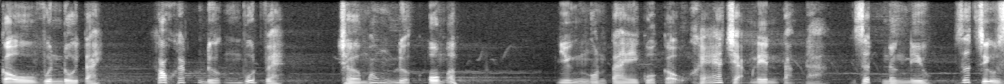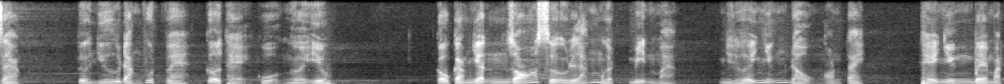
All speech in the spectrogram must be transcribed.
Cậu vươn đôi tay, khao khát được vút ve, chờ mong được ôm ấp. Những ngón tay của cậu khẽ chạm lên tảng đá, rất nâng niu, rất dịu dàng, tựa như đang vút ve cơ thể của người yêu. Cậu cảm nhận rõ sự láng mượt mịn màng dưới những đầu ngón tay. Thế nhưng bề mặt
